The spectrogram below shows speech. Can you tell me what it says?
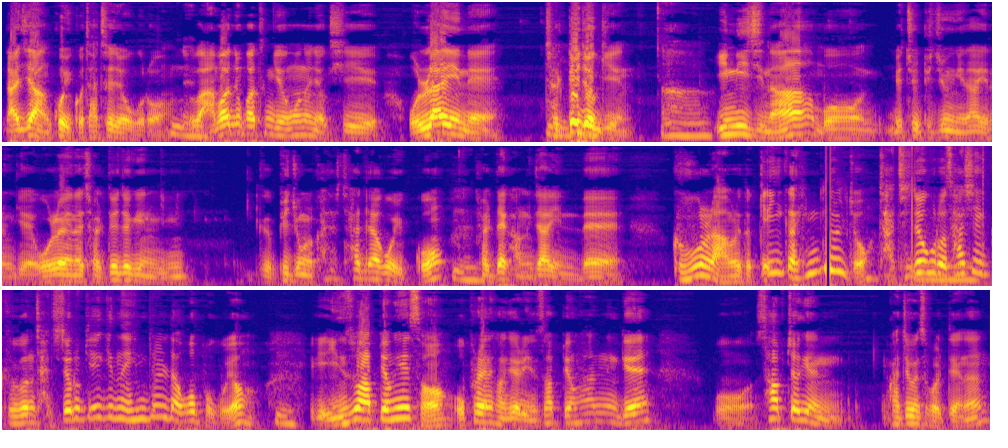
나지 않고 있고 자체적으로 네. 그리고 아마존 같은 경우는 역시 온라인의 절대적인 아, 이미지나 뭐 매출 비중이나 이런 게 온라인의 절대적인 이미- 그 비중을 가- 차지하고 있고 음. 절대 강자인데 그 부분을 아무래도 깨기가 힘들죠. 자체적으로 사실 그건 자체적으로 깨기는 힘들다고 보고요. 음. 이게 인수합병해서 오프라인 강좌를 인수합병하는 게 뭐 사업적인 관점에서 볼 때는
